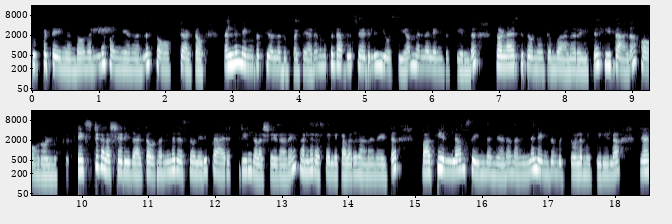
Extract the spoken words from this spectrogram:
ദുപ്പട്ടയും കണ്ടോ? നല്ല ഭംഗിയാണ്. നല്ല സോഫ്റ്റ് ആട്ടോ. നല്ല ലെങ്ത് ഒക്കെ ഉള്ള ദുപ്പട്ടയാണ്. നമുക്ക് ഡബിൾ സൈഡിൽ യൂസ് ചെയ്യാം. നല്ല ലെങ്ത് ഒക്കെ ഉണ്ട്. തൊള്ളായിരത്തി തൊണ്ണൂറ്റൊമ്പതാണ് റേറ്റ് ഇതാണ് overall look next colour shade ഇതാട്ടോ. നല്ല രസമുള്ള ഒരു പാരറ്റ് ഗ്രീൻ കളർ ഷെയ്ഡാണ് നല്ല രസമല്ലേ കളർ കാണാനായിട്ട്? ബാക്കി എല്ലാം സെയിം തന്നെയാണ്. നല്ല ലെങ്തും വിട്ടുള്ള മെറ്റീരിയലാണ് ഞാൻ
